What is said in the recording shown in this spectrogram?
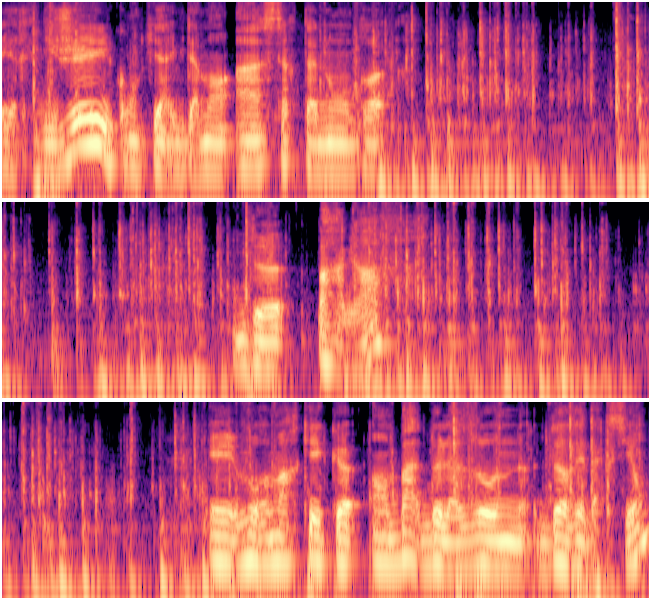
est rédigé, il contient évidemment un certain nombre de paragraphes. Et vous remarquez qu'en bas de la zone de rédaction,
